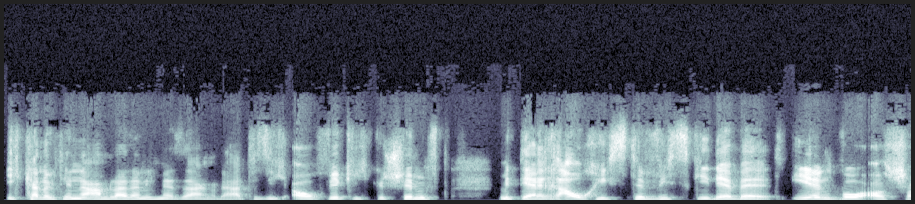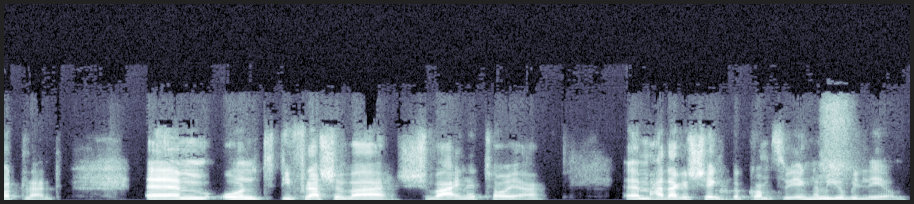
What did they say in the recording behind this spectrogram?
ich kann euch den Namen leider nicht mehr sagen, der hatte sich auch wirklich geschimpft mit der rauchigste Whisky der Welt, irgendwo aus Schottland. Ähm, und die Flasche war schweineteuer, ähm, hat er geschenkt bekommen zu irgendeinem Jubiläum.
